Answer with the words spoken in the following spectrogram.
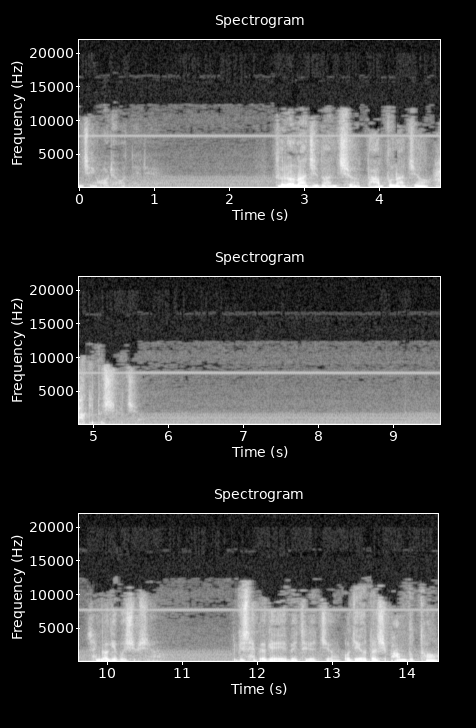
굉장히 어려운 일이에요. 드러나지도 않죠. 따분하죠. 하기도 싫죠. 생각해 보십시오. 이렇게 새벽에 예배 드렸죠. 어제 8시 반부터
